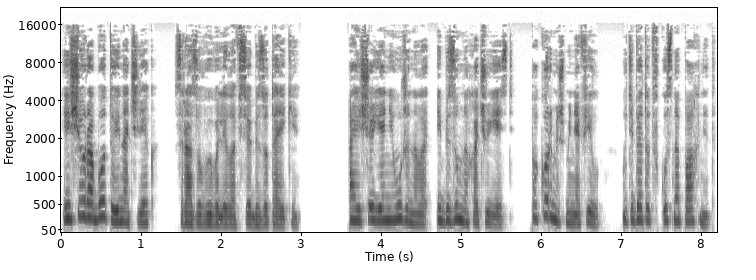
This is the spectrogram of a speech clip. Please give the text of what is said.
«Ищу работу и ночлег», — сразу вывалила все без утайки. «А еще я не ужинала и безумно хочу есть. Покормишь меня, Фил? У тебя тут вкусно пахнет».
